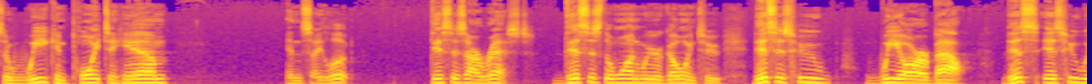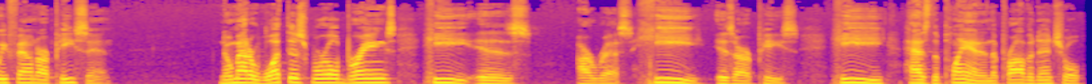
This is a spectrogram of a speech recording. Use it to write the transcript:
So we can point to him and say, look, this is our rest. This is the one we are going to. This is who we are about. This is who we found our peace in. No matter what this world brings, He is our rest. He is our peace. He has the plan and the providential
